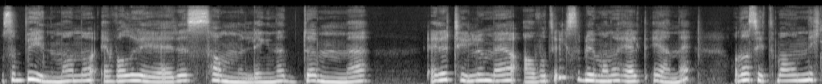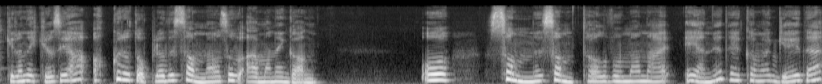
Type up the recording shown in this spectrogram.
Og så begynner man å evaluere, sammenligne, dømme, eller til og med av og til så blir man jo helt enig, og da sitter man og nikker og nikker og sier jeg har akkurat opplevd det samme, og så er man i gang. Og sånne samtaler hvor man er enig, det kan være gøy, det.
